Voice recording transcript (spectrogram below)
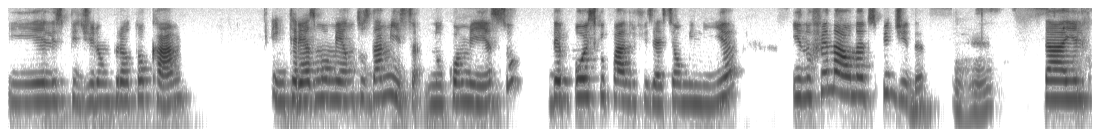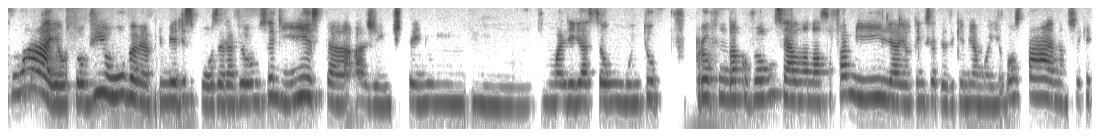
E eles pediram para eu tocar em três momentos da missa. No começo, depois que o padre fizesse a homilia, e no final, na despedida. Uhum. Daí ele falou: Ah, eu sou viúva, minha primeira esposa era violoncelista, a gente tem um, um, uma ligação muito profunda com o violoncelo na nossa família, eu tenho certeza que minha mãe ia gostar, não sei o quê.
